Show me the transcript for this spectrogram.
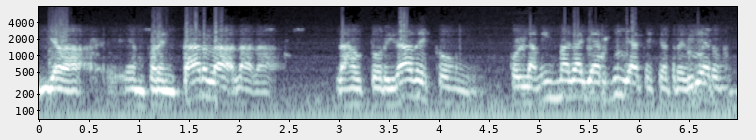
y, a enfrentar la, la, las autoridades con, con la misma gallardía que se atrevieron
